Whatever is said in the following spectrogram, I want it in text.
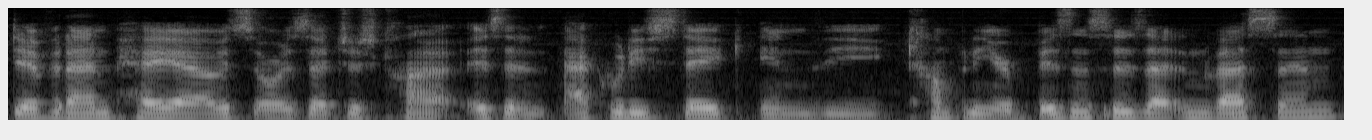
dividend payouts or is that just kind of, is it an equity stake in the company or businesses that invests in?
